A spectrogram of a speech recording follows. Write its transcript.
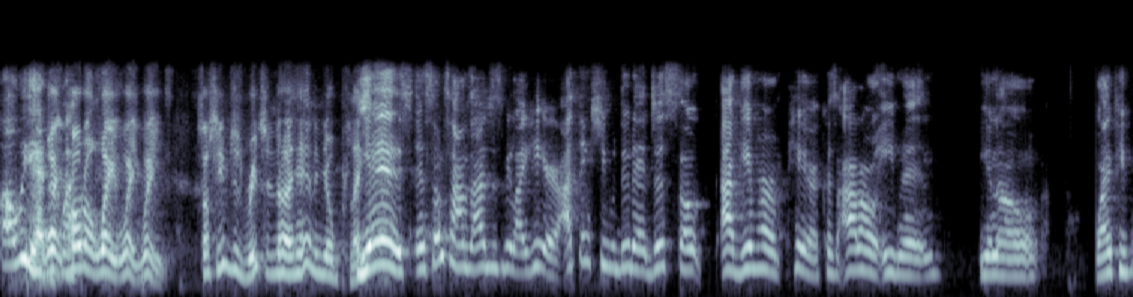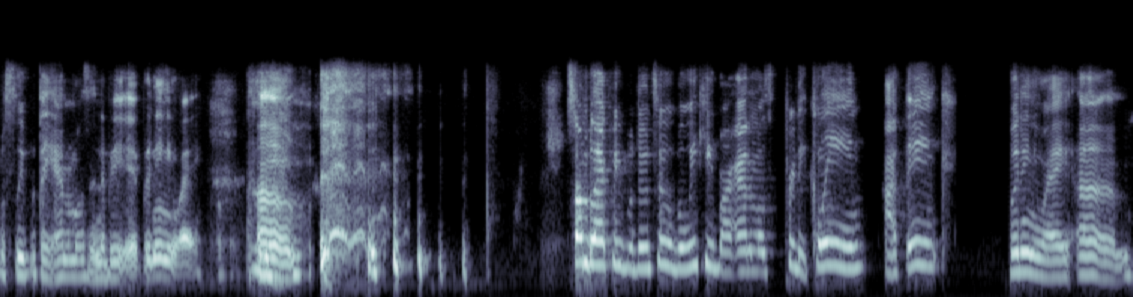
oh, we had. Wait, hold on. Wait, wait, wait. So she was just reaching her hand in your plate. Yes, and sometimes I just be like, "Here." I think she would do that just so I give her here because I don't even, you know, white people sleep with their animals in the bed. But anyway, um, some black people do too, but we keep our animals pretty clean, I think. But anyway, um,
